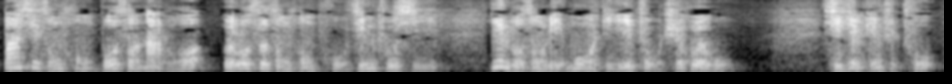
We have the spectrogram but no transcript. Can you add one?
巴西总统博索纳罗、俄罗斯总统普京出席，印度总理莫迪主持会晤。习近平指出，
